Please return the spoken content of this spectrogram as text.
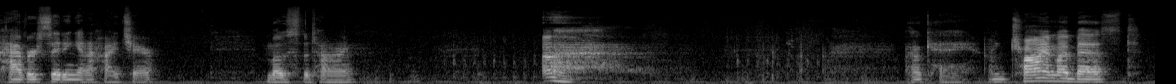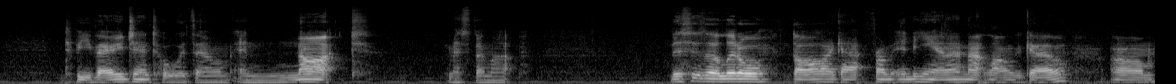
I have her sitting in a high chair most of the time. Uh, okay, I'm trying my best to be very gentle with them and not mess them up. This is a little doll I got from Indiana not long ago. Um,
